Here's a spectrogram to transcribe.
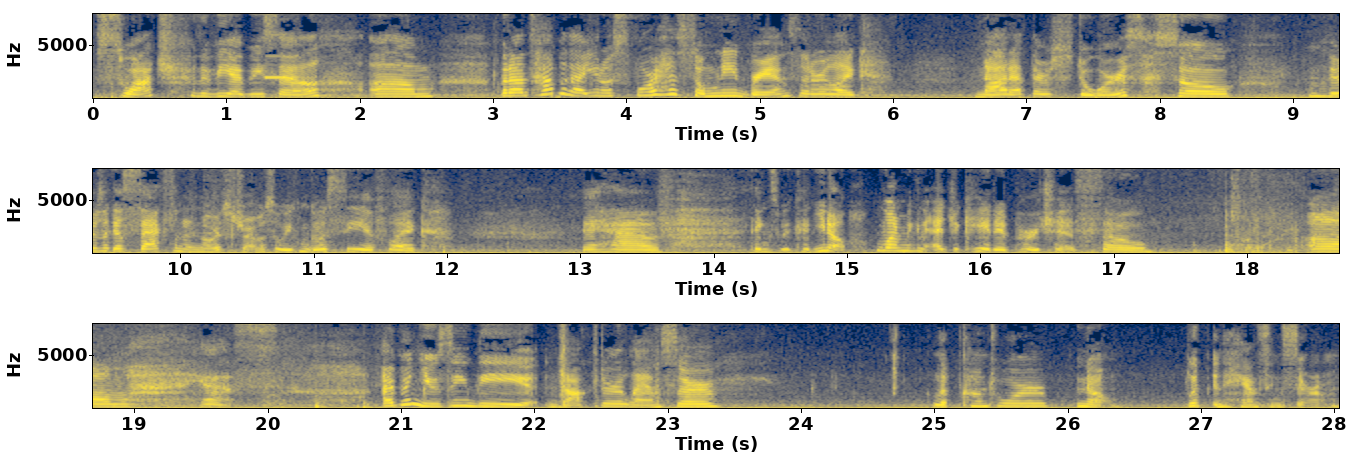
swatch for the VIB sale. Um, but on top of that, you know, Sephora has so many brands that are like not at their stores. So there's like a Saks and a Nordstrom, so we can go see if like they have things we could, you know, we want to make an educated purchase. So, um, yes. I've been using the Dr. Lancer lip contour, no, lip enhancing serum.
